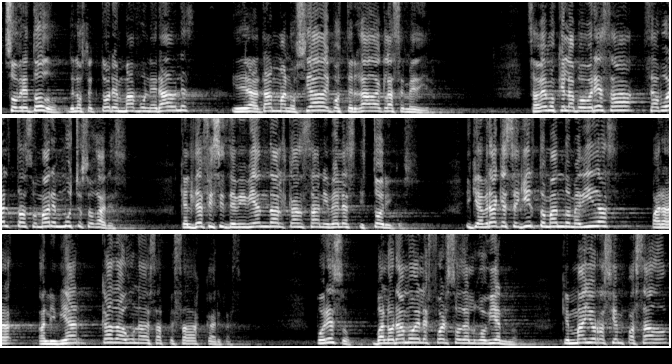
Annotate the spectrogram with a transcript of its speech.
sobre todo de los sectores más vulnerables y de la tan manoseada y postergada clase media. Sabemos que la pobreza se ha vuelto a sumar en muchos hogares, que el déficit de vivienda alcanza niveles históricos y que habrá que seguir tomando medidas para aliviar cada una de esas pesadas cargas. Por eso, valoramos el esfuerzo del Gobierno, que en mayo recién pasado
